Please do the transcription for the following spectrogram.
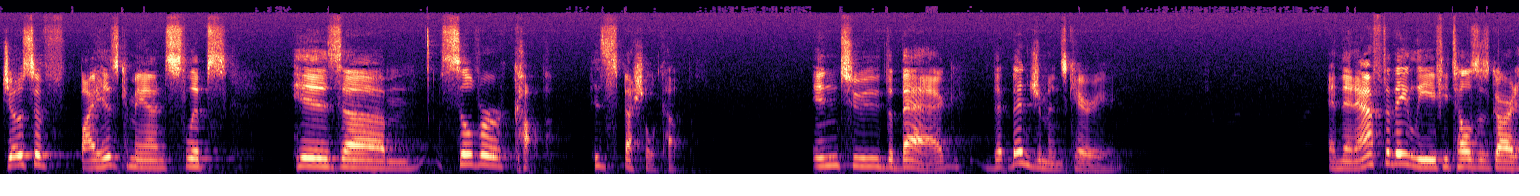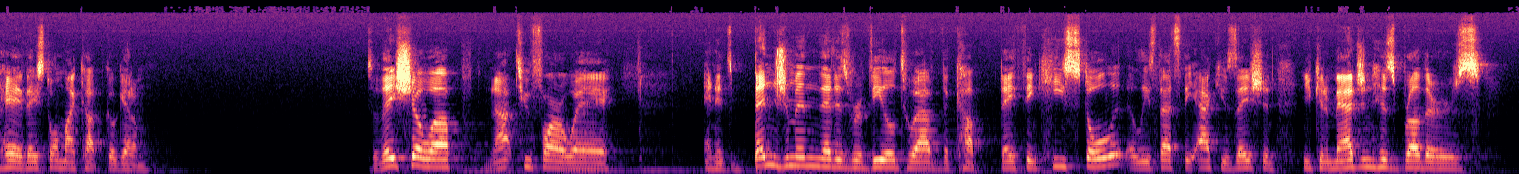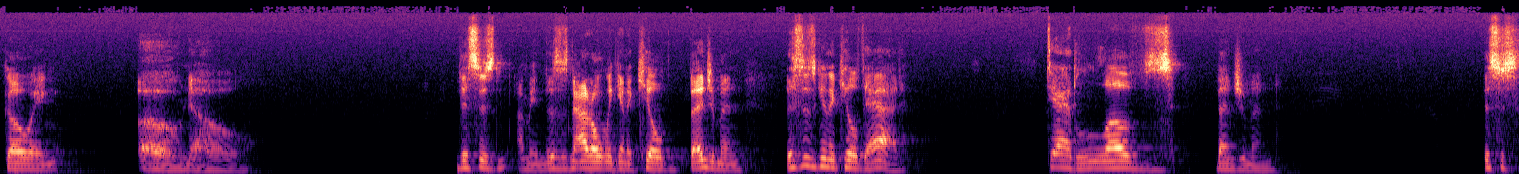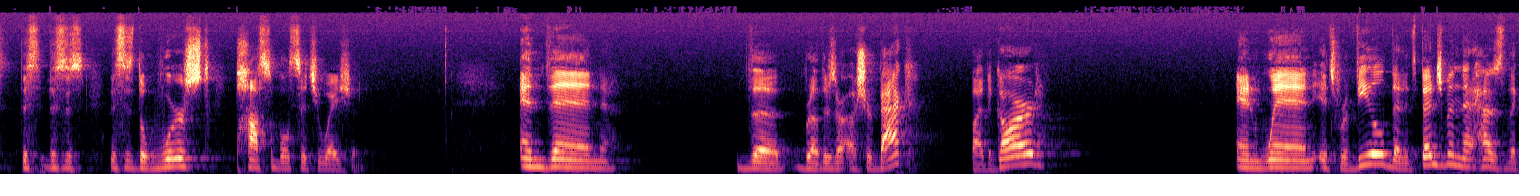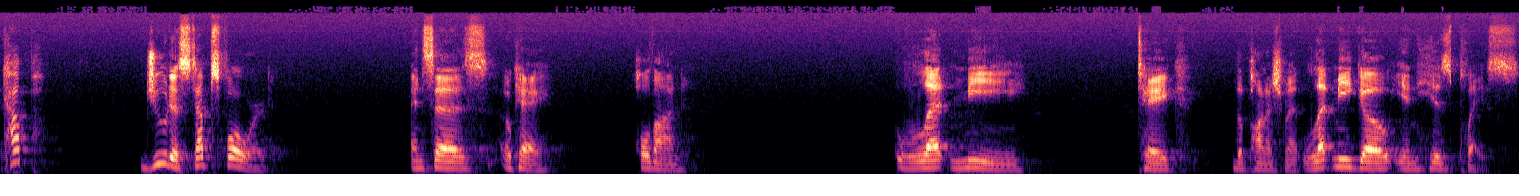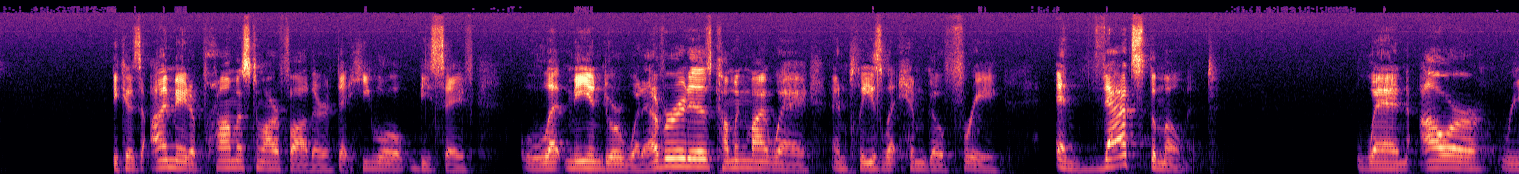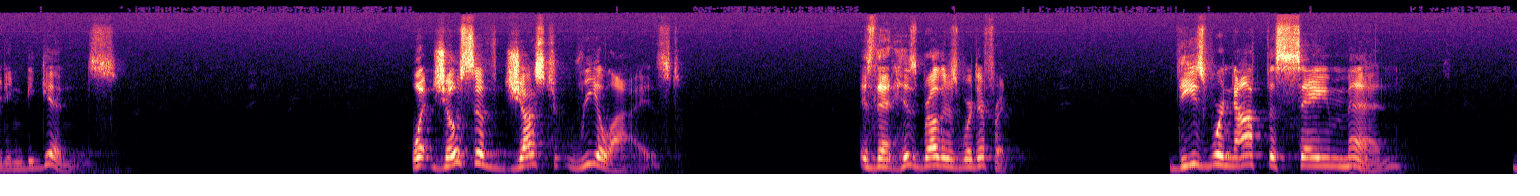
joseph by his command slips his um, silver cup his special cup into the bag that benjamin's carrying and then after they leave, he tells his guard, hey, they stole my cup. Go get them. So they show up not too far away, and it's Benjamin that is revealed to have the cup. They think he stole it. At least that's the accusation. You can imagine his brothers going, oh no. This is, I mean, this is not only going to kill Benjamin, this is going to kill dad. Dad loves Benjamin. This is, this, this, is, this is the worst possible situation. And then the brothers are ushered back by the guard. And when it's revealed that it's Benjamin that has the cup, Judah steps forward and says, Okay, hold on. Let me take the punishment. Let me go in his place. Because I made a promise to our Father that he will be safe. Let me endure whatever it is coming my way, and please let him go free. And that's the moment when our reading begins. What Joseph just realized is that his brothers were different. These were not the same men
